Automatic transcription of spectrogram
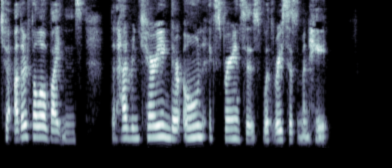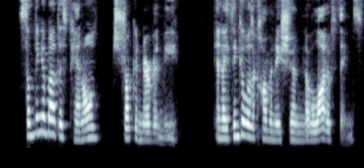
to other fellow Vitans that had been carrying their own experiences with racism and hate. Something about this panel struck a nerve in me, and I think it was a combination of a lot of things.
